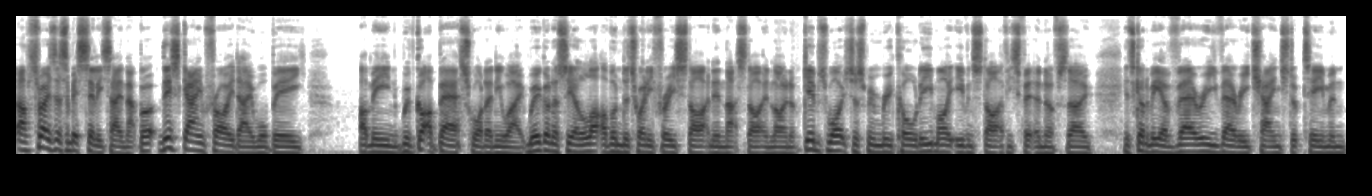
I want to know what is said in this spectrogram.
I suppose it's a bit silly saying that, but this game Friday will be. I mean, we've got a bare squad anyway. We're going to see a lot of under 23 starting in that starting lineup. Gibbs White's just been recalled. He might even start if he's fit enough. So it's going to be a very, very changed up team. And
